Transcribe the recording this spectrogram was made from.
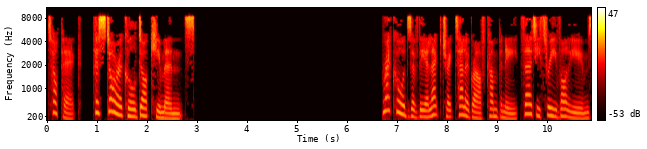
Topic: Historical documents. Records of the Electric Telegraph Company 33 volumes,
